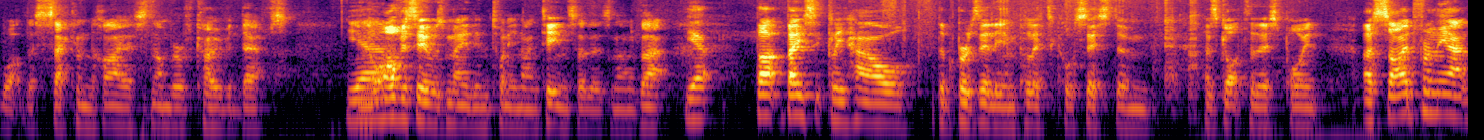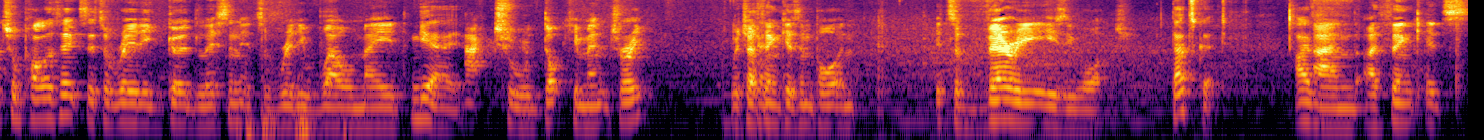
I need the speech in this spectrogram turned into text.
what the second highest number of COVID deaths. Yeah. Now, obviously, it was made in 2019, so there's none of that. yeah. But basically, how the Brazilian political system has got to this point. Aside from the actual politics, it's a really good listen. It's a really well made Yeah. yeah. actual documentary, which I think is important. It's a very easy watch, That's good. I've and I think it's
